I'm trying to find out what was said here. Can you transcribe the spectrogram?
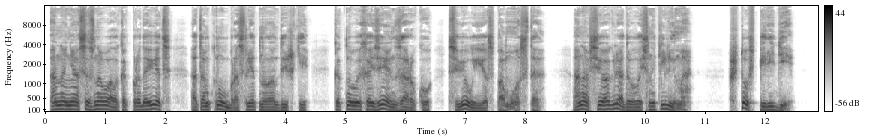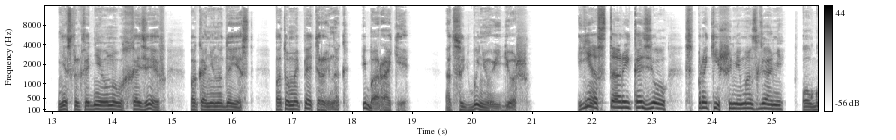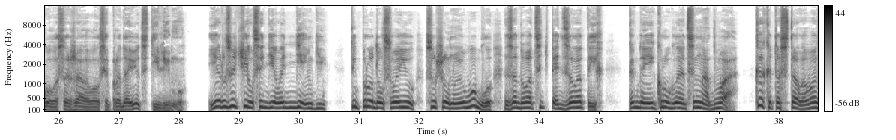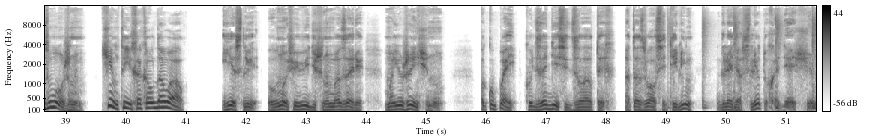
Она не осознавала, как продавец отомкнул браслет на лодыжке, как новый хозяин за руку свел ее с помоста. Она все оглядывалась на Телима. Что впереди? Несколько дней у новых хозяев, пока не надоест, потом опять рынок и бараки. От судьбы не уйдешь. «Я старый козел с прокисшими мозгами», — в полголоса жаловался продавец Телиму. «Я разучился делать деньги». Ты продал свою сушеную воблу за двадцать пять золотых, когда ей круглая цена два. Как это стало возможным? Чем ты их околдовал? Если вновь увидишь на базаре мою женщину, покупай хоть за десять золотых, отозвался Телим, глядя вслед уходящим.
